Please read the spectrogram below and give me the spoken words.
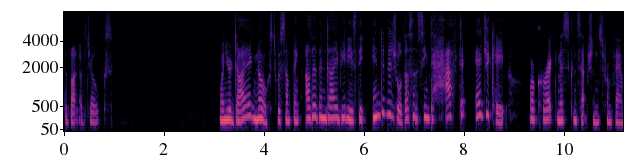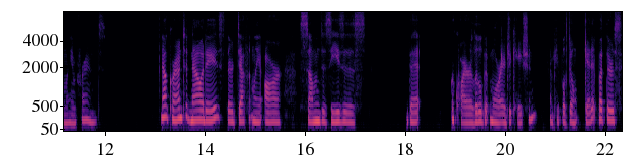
the butt of jokes. When you're diagnosed with something other than diabetes, the individual doesn't seem to have to educate or correct misconceptions from family and friends. Now, granted, nowadays there definitely are some diseases that require a little bit more education and people don't get it, but there's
